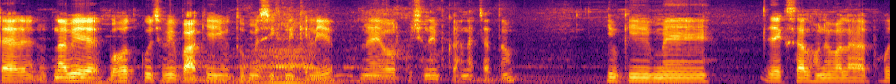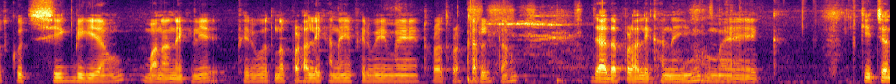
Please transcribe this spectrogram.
टैलेंट, उतना भी बहुत कुछ भी बाकी है यूट्यूब में सीखने के लिए, मैं और कुछ नहीं कहना चाहता हूँ। क्योंकि मैं एक साल होने वाला है, बहुत कुछ सीख भी गया हूँ बनाने के लिए, फिर भी उतना पढ़ा लिखा नहीं, फिर भी मैं थोड़ा थोड़ा कर लेता हूँ। ज़्यादा पढ़ा लिखा नहीं हूँ, मैं एक किचन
